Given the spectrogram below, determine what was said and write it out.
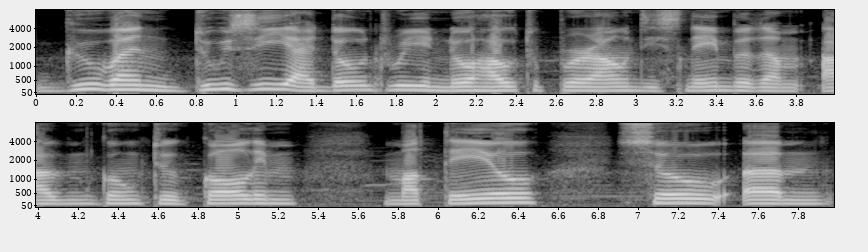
Guendouzi. I don't really know how to pronounce his name, but I'm, I'm going to call him Matteo. So, um,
